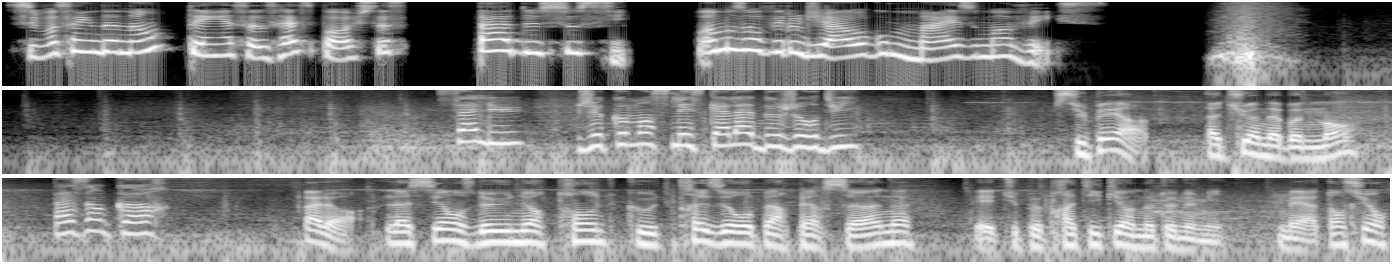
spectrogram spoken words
se você ainda não tem essas respostas, pas de souci. Vamos ouvir o diálogo mais uma vez. Salut, je commence l'escalade aujourd'hui. Super. As-tu un abonnement? Pas encore. Alors, la séance de 1h30 coûte 13 euros par personne et tu peux pratiquer en autonomie. Mais attention,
